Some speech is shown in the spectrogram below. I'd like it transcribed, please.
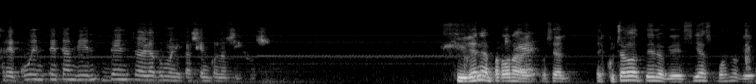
frecuente también dentro de la comunicación con los hijos. Juliana, perdóname, o sea, escuchándote lo que decías, vos lo que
